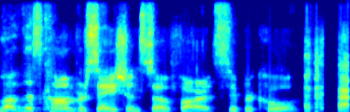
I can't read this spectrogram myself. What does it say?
Love this conversation so far. It's super cool. um,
